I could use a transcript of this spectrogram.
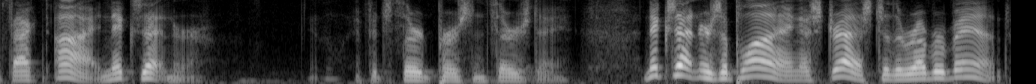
In fact, I, Nick Zentner, if it's third person Thursday, Nick Zentner's applying a stress to the rubber band.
